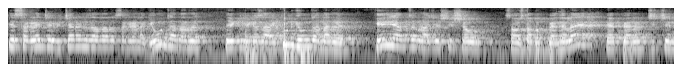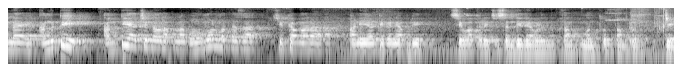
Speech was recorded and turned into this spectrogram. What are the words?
ते सगळ्यांच्या विचाराने जाणारं सगळ्यांना घेऊन जाणारं एकमेकाचं ऐकून घेऊन जाणारं हे जे आमचं राजश्री शाहू संस्थापक पॅनल आहे या पॅनलची चिन्ह आहे अंगठी अंगठी या चिन्हावर आपला बहुमोल मताचा शिक्का मारा आणि या ठिकाणी आपली सेवा करायची संधी द्यावं म्हणतो थांबतो जय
